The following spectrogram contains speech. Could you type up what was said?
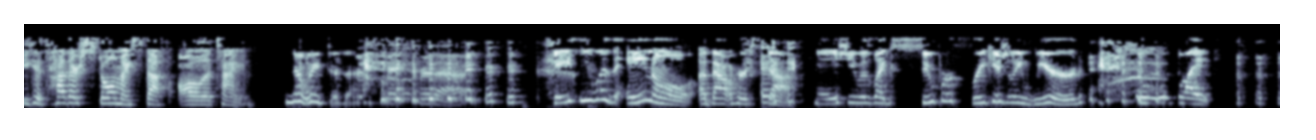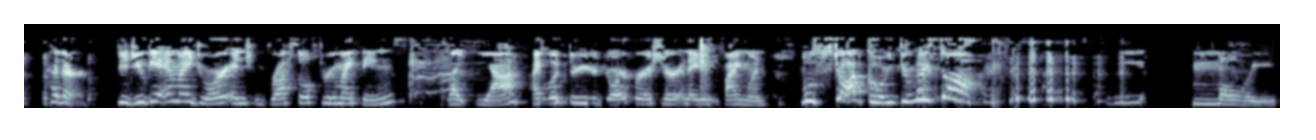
because Heather stole my stuff all the time. No, I didn't. Wait for that. Stacy was anal about her stuff. Okay? She was like super freakishly weird. So it was like, Heather, did you get in my drawer and rustle through my things? Like, yeah. I looked through your drawer for a shirt and I didn't find one. Well, stop going through my stuff. Holy moly.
